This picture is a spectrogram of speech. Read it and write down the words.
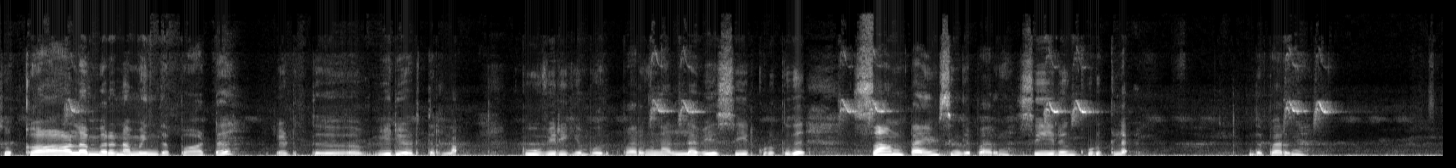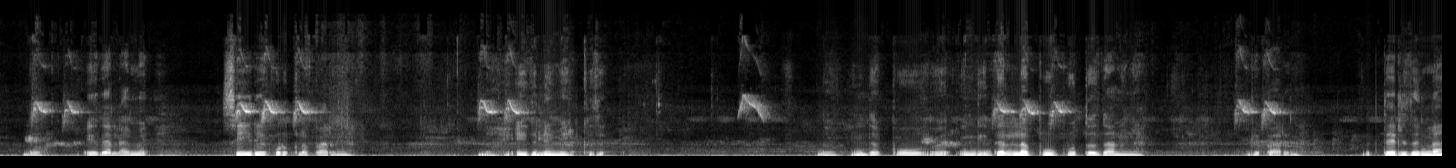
ஸோ காலம் வரை நம்ம இந்த பாட்டை எடுத்து வீடியோ எடுத்துடலாம். பூ விரிக்கும் போது பாருங்கள் நல்லாவே சீட் கொடுக்குது. சம்டைம்ஸ் இங்கே பாருங்கள் சீடும் கொடுக்கல. இந்த பாருங்கள் இதோ இதெல்லாமே சீடே கொடுக்கல பாருங்கள் இதுலேயும் இருக்குது. இந்த பூ இங்கே இதெல்லாம் பூ பூத்து தானுங்க இங்கே பாருங்கள் தெரியுதுங்களா?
